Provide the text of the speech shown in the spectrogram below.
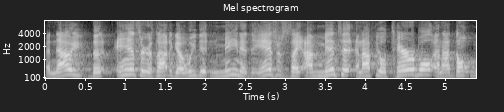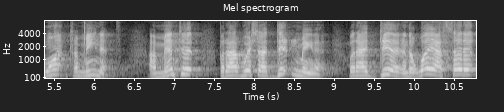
And now the answer is not to go, we didn't mean it. The answer is to say, I meant it and I feel terrible and I don't want to mean it. I meant it, but I wish I didn't mean it. But I did. And the way I said it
